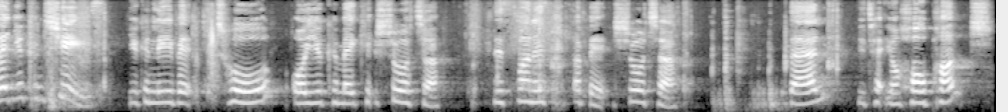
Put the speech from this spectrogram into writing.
Then you can choose. You can leave it tall or you can make it shorter. This one is a bit shorter. Then you take your hole punch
